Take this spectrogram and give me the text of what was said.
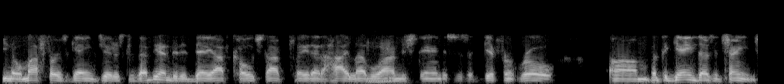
you know, my first game jitters because at the end of the day, I've coached, I've played at a high level. Mm-hmm. I understand this is a different role. Um, but the game doesn't change.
